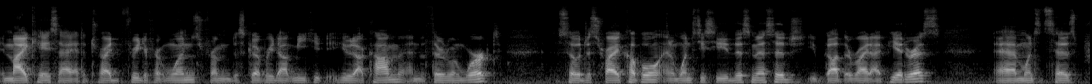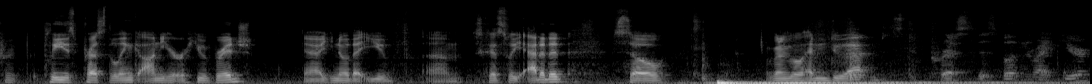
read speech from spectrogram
in my case, I had to try three different ones from discovery.meethue.com, and the third one worked. So just try a couple, and once you see this message, you've got the right IP address. And once it says, please press the link on your Hue bridge, uh, you know that you've um, successfully added it. So we're going to go ahead and do that. Just press this button right here.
